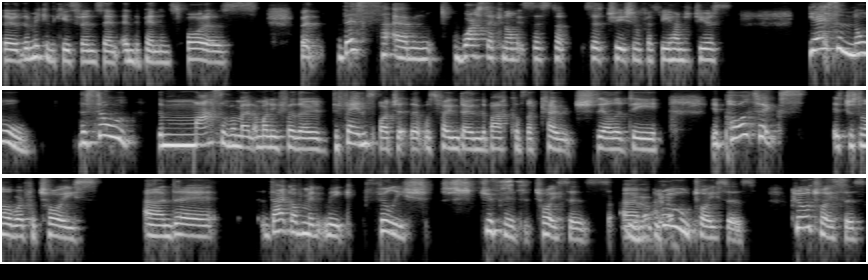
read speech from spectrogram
they're they're making the case for independence for us, but this um, worst economic system, situation for three hundred years, yes and no. There's still the massive amount of money for their defence budget that was found down the back of their couch the other day. The politics is just another word for choice. And uh, that government make foolish, stupid choices, um, yeah. cruel choices, cruel choices.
